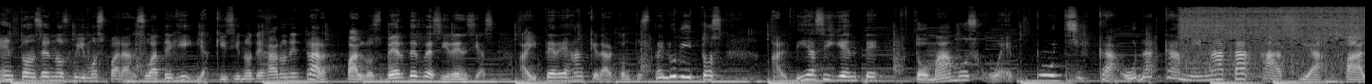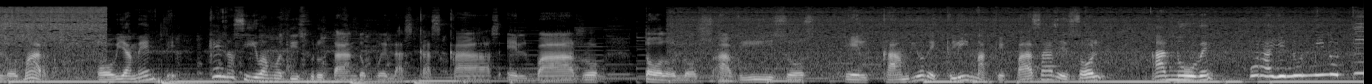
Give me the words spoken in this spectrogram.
Entonces nos fuimos para Anzuategui y aquí sí nos dejaron entrar. Palos Verdes Residencias. Ahí te dejan quedar con tus peluditos. Al día siguiente tomamos juepuchica, una caminata hacia Palomar. Obviamente que nos íbamos disfrutando pues las cascadas, el barro, todos los avisos, el cambio de clima que pasa de sol a nube por ahí en un minutico.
